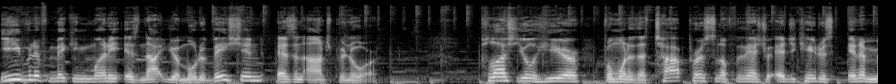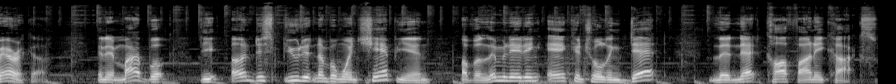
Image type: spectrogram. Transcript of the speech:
even if making money is not your motivation as an entrepreneur. Plus, you'll hear from one of the top personal financial educators in America, and in my book, the undisputed number one champion of eliminating and controlling debt, Lynette Khalfani Cox.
